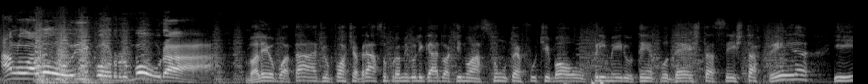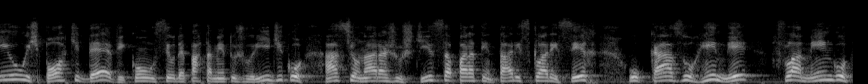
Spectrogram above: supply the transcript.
Alô, alô, Igor Moura. Valeu, boa tarde, um forte abraço pro amigo ligado aqui no assunto é futebol, primeiro tempo desta sexta-feira e o esporte deve, com o seu departamento jurídico, acionar a justiça para tentar esclarecer o caso René Flamengo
